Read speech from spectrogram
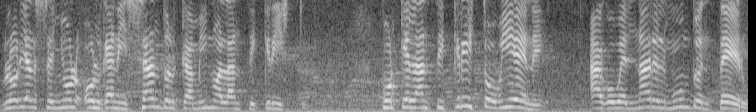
gloria al Señor, organizando el camino al anticristo. Porque el anticristo viene a gobernar el mundo entero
